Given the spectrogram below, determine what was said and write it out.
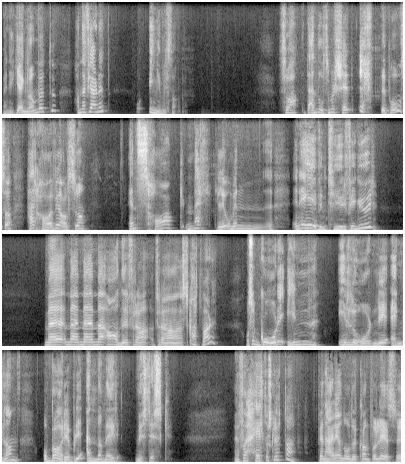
men ikke i England, vet du. Han er fjernet, og ingen vil snakke med Så det er noe som har skjedd etterpå, så her har vi altså en sak merkelig om en, en eventyrfigur med, med, med, med aner fra, fra Skatval, og så går det inn i lorden i England og bare bli enda mer mystisk. Men for helt til slutt, da, for denne er jo noe du kan få lese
